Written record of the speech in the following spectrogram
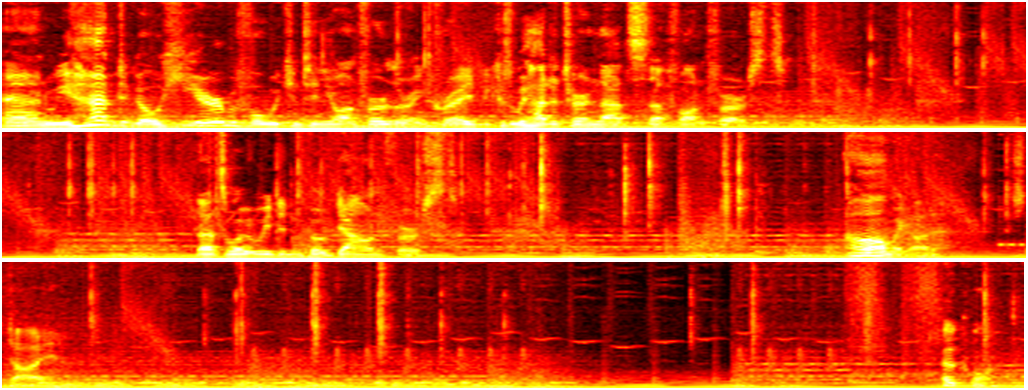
And we had to go here before we continue on further in Kraid because we had to turn that stuff on first. That's why we didn't go down first. Oh my god. Just die. Oh, come on.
